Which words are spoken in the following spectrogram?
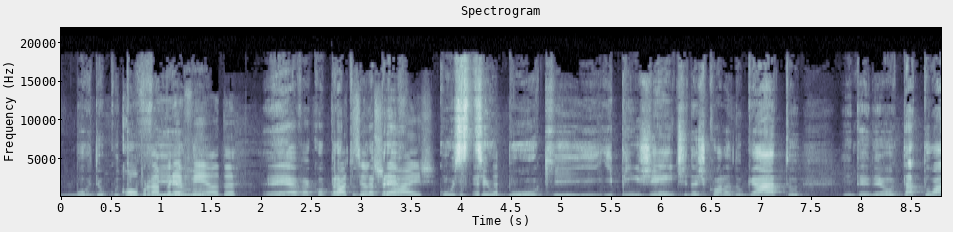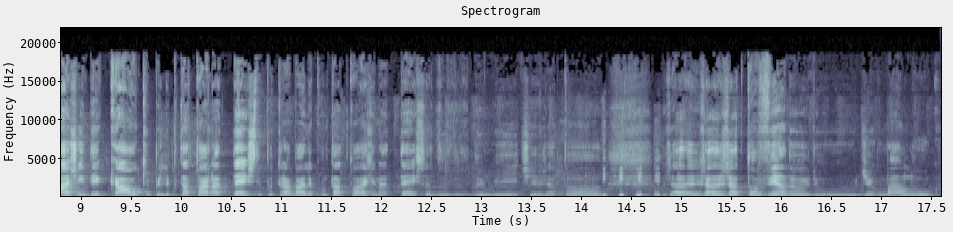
Morder o cotovelo. Compro na pré-venda. É, vai comprar tudo na pré-venda. Com steelbook e, e pingente da escola do gato. Entendeu? Tatuagem decalque pra ele tatuar na testa e pro trabalho com tatuagem na testa do, do The Witcher. Já tô. já, já, já tô vendo o, o Diego maluco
